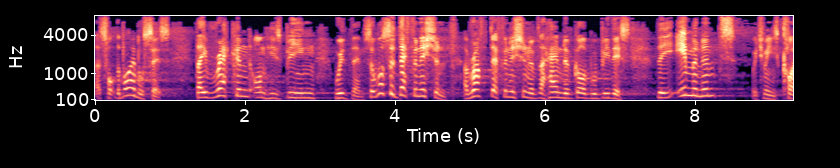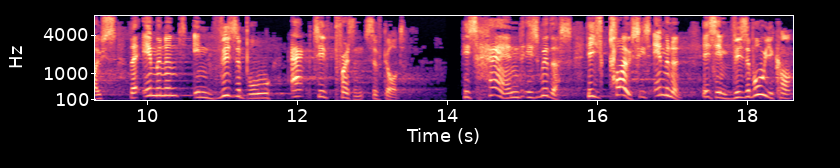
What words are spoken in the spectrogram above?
That's what the Bible says. They reckoned on his being with them. So, what's the definition? A rough definition of the hand of God would be this the immanent, which means close, the immanent, invisible, active presence of God. His hand is with us. He's close, he's immanent. It's invisible, you can't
